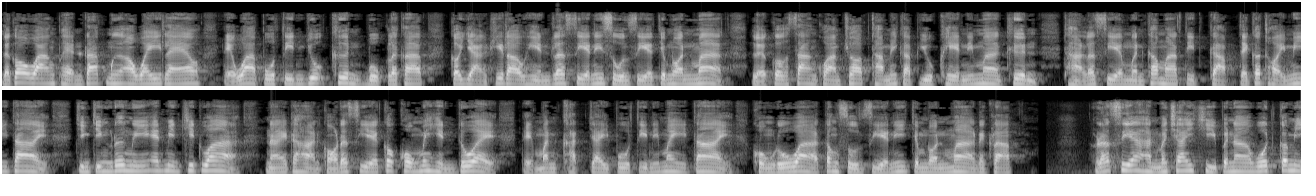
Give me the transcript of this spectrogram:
แล้วก็วางแผนรับมือเอาไว้แล้ว แต่ว่าปูตินยุขึ้นบุกแล้วครับ ก็อย่างที่เราเห็นรัสเซียนี่สูญเสียจำนวนมาก แล้วก็สร้างความชอบธรรมให้กับยูเครนนี่มากขึ้นฐานรัสเซียเหมือนเข้ามาติดกับแต่แต่ก็ถอยไม่ได้ จริง ๆ เรื่องนี้แอดมินคิดว่า นายทหารของรัสเซียก็คงไม่เห็นด้วย แต่มันขัดใจปูตินนี่ไม่ได้ คงรู้ว่าต้องสูญเสียนี่จำนวนมากนะครับ รัสเซียหันมาใช้ขีปนาวุธก็มี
